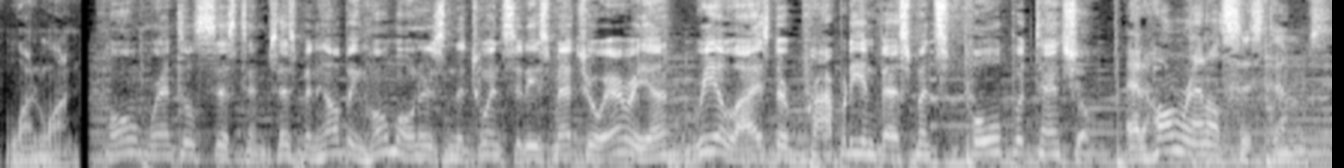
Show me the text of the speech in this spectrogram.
711. Home Rental Systems has been helping homeowners in the Twin Cities metro area realize their property investment's full potential. At Home Rental Systems,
